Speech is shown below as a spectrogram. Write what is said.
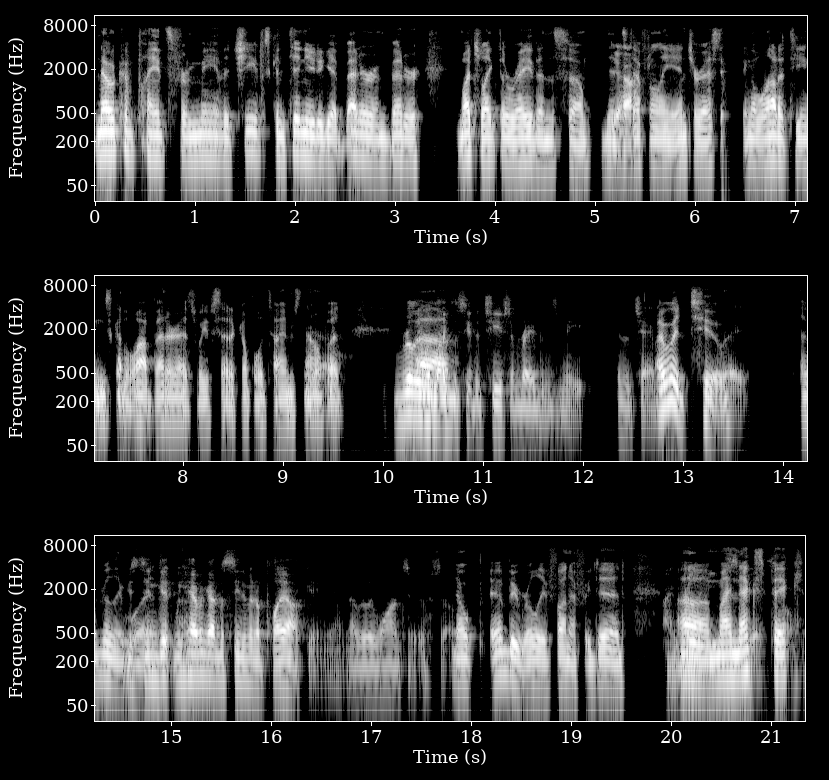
no complaints from me. The Chiefs continue to get better and better, much like the Ravens. So, it's Yeah. definitely interesting. A lot of teams got a lot better, as we've said a couple of times now. Yeah. But Really would like Um, to see the Chiefs and Ravens meet in the championship. I would too. Right. I really We, would. didn't get, we Uh, haven't gotten to see them in a playoff game yet, and I really want to. So Nope. It would be really fun if we did. Really Uh, my next it, so. pick,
